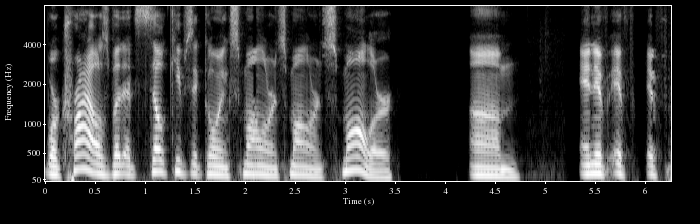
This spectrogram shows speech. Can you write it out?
more trials, but it still keeps it going smaller and smaller and smaller. Um, and if if if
